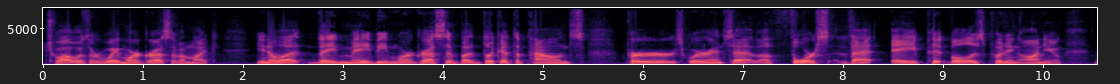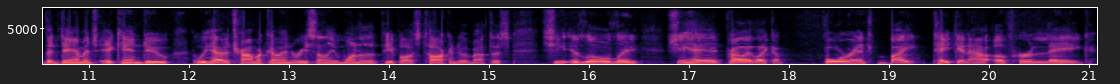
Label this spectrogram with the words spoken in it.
Chihuahuas are way more aggressive. I'm like, you know what? They may be more aggressive, but look at the pounds per square inch of force that a pit bull is putting on you, the damage it can do. We had a trauma come in recently. One of the people I was talking to about this, she, a little old lady, she had probably like a four inch bite taken out of her leg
